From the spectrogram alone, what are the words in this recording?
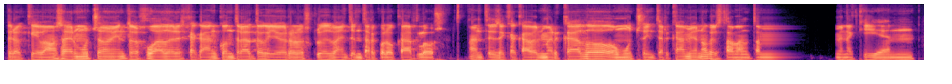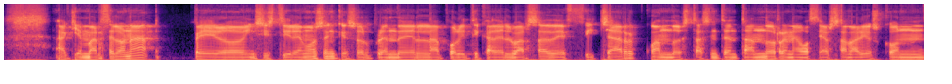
pero que vamos a ver mucho movimiento de jugadores que acaban contrato, que yo creo que los clubes van a intentar colocarlos antes de que acabe el mercado, o mucho intercambio, ¿no? Que se está hablando también aquí en aquí en Barcelona pero insistiremos en que sorprende la política del Barça de fichar cuando estás intentando renegociar salarios con,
